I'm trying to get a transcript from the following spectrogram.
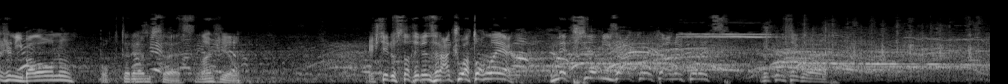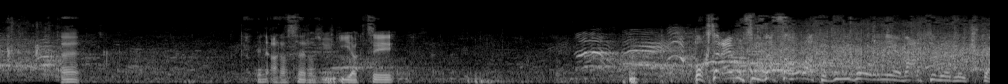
Přetažený balón, po kterém se snažil ještě dostat jeden z hráčů a tohle je nepříjemný zákrok a nakonec dokonce gol. Eh, Ten Arase rozjíždí akci, po které musí zasahovat výborně Martin Jedlička.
